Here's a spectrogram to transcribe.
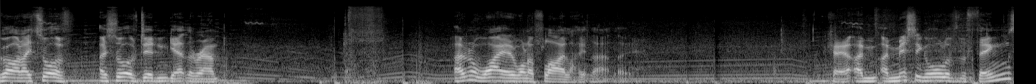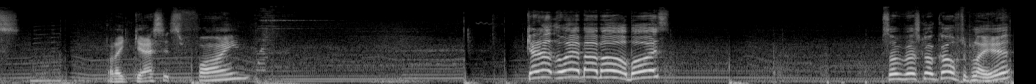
god, I sort of, I sort of didn't get the ramp. I don't know why I want to fly like that though. Okay, I'm, I'm missing all of the things, but I guess it's fine. Get out the way my ball, boys! Some of us got golf to play here.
